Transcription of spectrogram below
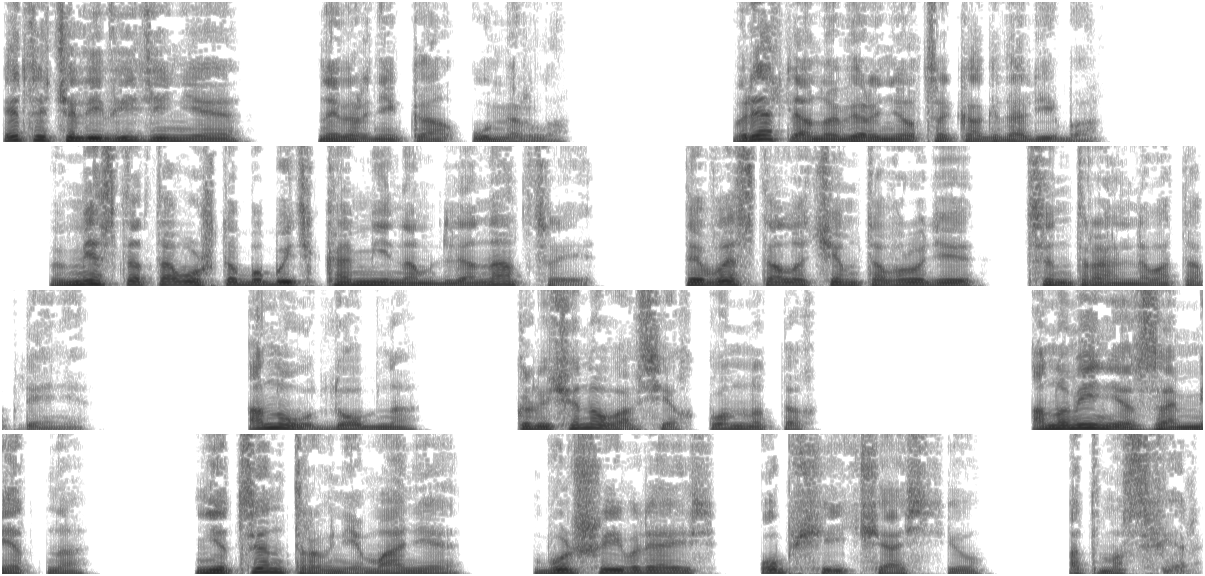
это телевидение наверняка умерло. Вряд ли оно вернется когда-либо. Вместо того, чтобы быть камином для нации, ТВ стало чем-то вроде центрального отопления. Оно удобно, включено во всех комнатах. Оно менее заметно, не центр внимания, больше являясь общей частью атмосферы.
